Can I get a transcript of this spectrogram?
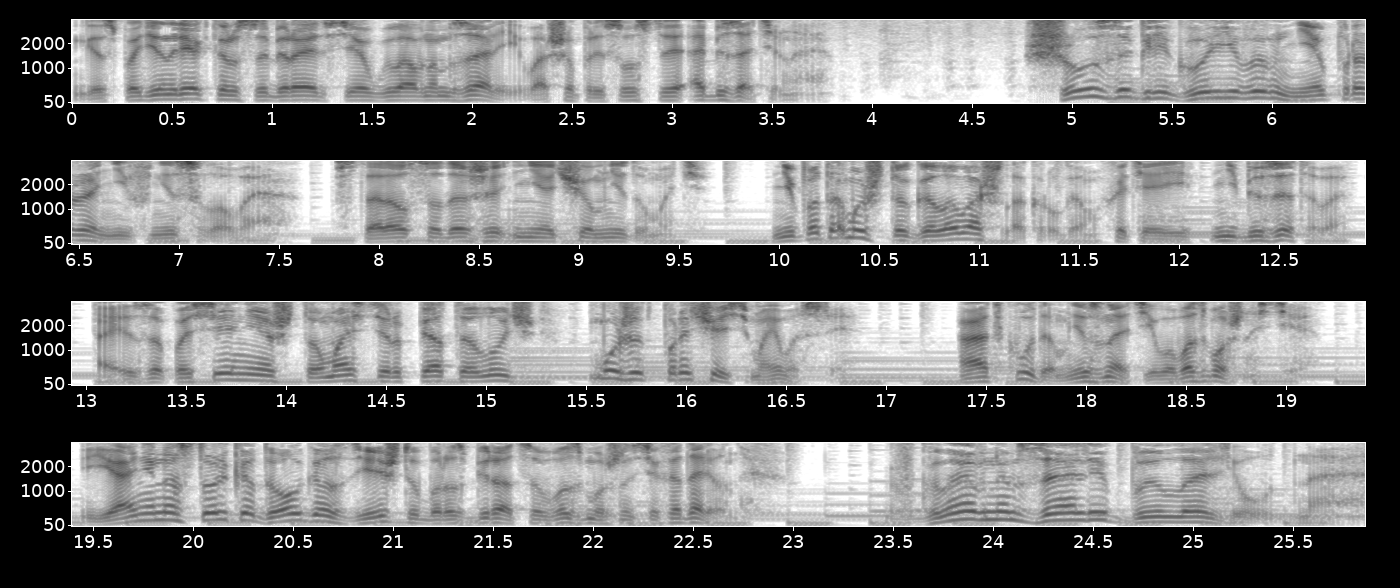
Господин ректор собирает всех в главном зале, и ваше присутствие обязательно». Шел за Григорьевым, не проронив ни слова. Старался даже ни о чем не думать. Не потому, что голова шла кругом, хотя и не без этого, а из опасения, что мастер Пятый Луч может прочесть мои мысли. А откуда мне знать его возможности? Я не настолько долго здесь, чтобы разбираться в возможностях одаренных. В главном зале было людно.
